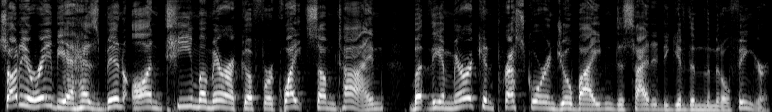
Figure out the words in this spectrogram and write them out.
Saudi Arabia has been on Team America for quite some time, but the American press corps and Joe Biden decided to give them the middle finger.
